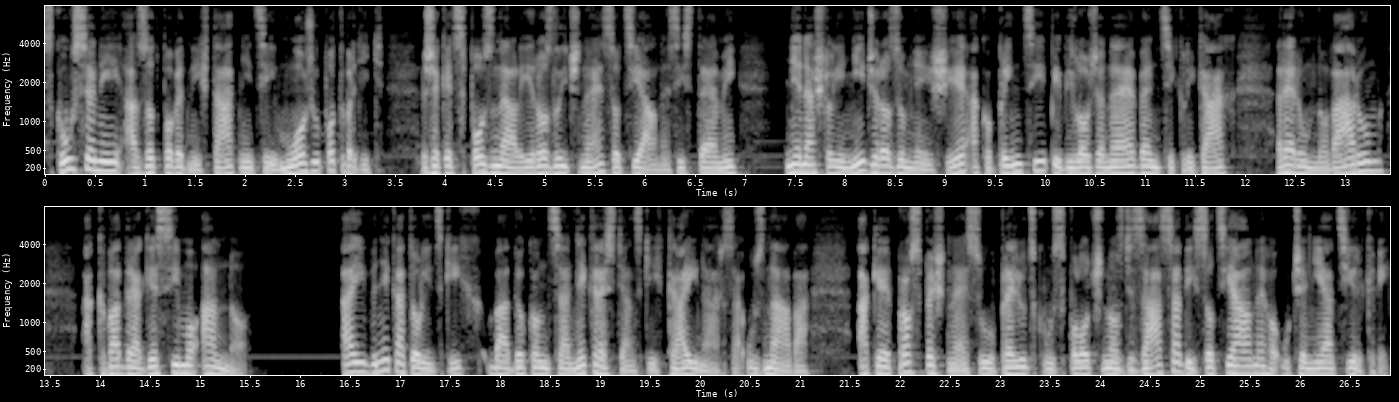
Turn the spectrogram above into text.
Skúsení a zodpovední štátnici môžu potvrdiť, že keď spoznali rozličné sociálne systémy, nenašli nič rozumnejšie ako princípy vyložené v encyklikách Rerum Novarum a Quadragesimo Anno. Aj v nekatolických, ba dokonca nekresťanských krajinách sa uznáva, aké prospešné sú pre ľudskú spoločnosť zásady sociálneho učenia církvy.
